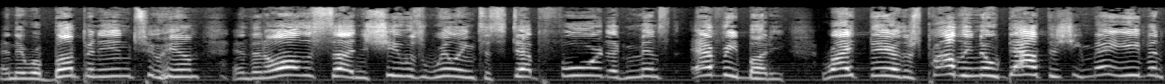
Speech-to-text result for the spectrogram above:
and they were bumping into him. And then all of a sudden, she was willing to step forward amidst everybody right there. There's probably no doubt that she may even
